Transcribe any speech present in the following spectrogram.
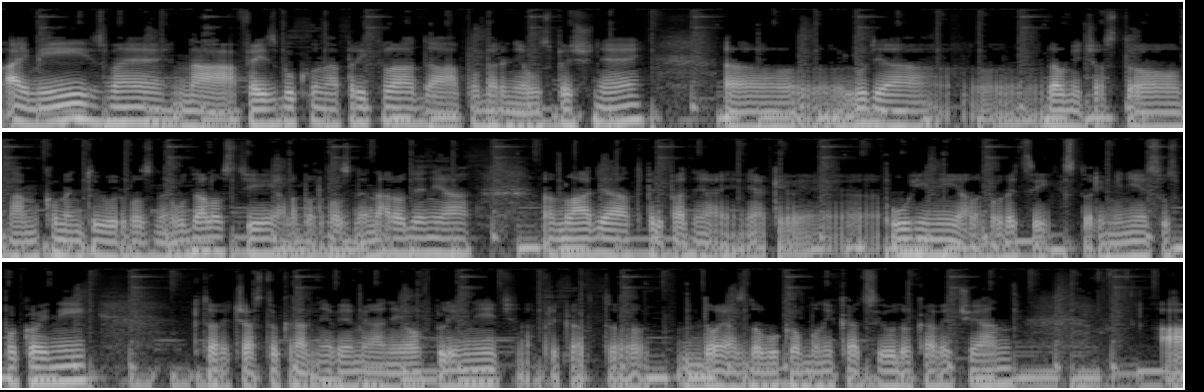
aj my sme na Facebooku napríklad a pomerne úspešne. E, ľudia e, veľmi často nám komentujú rôzne udalosti alebo rôzne narodenia mláďat, prípadne aj nejaké úhyny alebo veci, s ktorými nie sú spokojní ktoré častokrát nevieme ani ovplyvniť, napríklad dojazdovú komunikáciu do Kavečian. A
